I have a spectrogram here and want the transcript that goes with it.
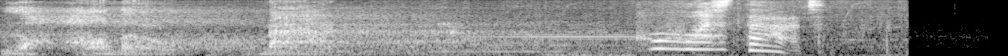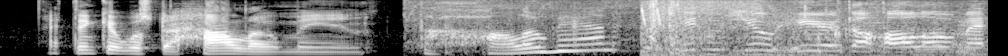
am the Hollow Man. Who was that? I think it was the Hollow Man. The Hollow Man? Didn't you hear the hollow man?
